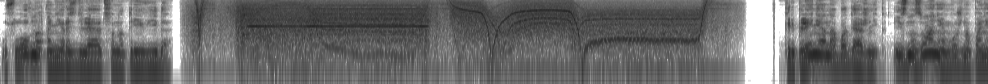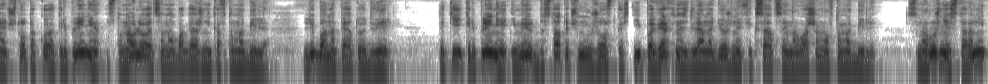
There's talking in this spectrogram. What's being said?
Условно они разделяются на три вида. Крепление на багажник. Из названия можно понять, что такое крепление устанавливается на багажник автомобиля, либо на пятую дверь. Такие крепления имеют достаточную жесткость и поверхность для надежной фиксации на вашем автомобиле. С наружной стороны,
